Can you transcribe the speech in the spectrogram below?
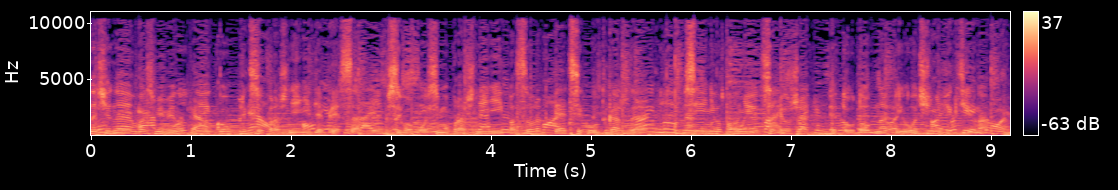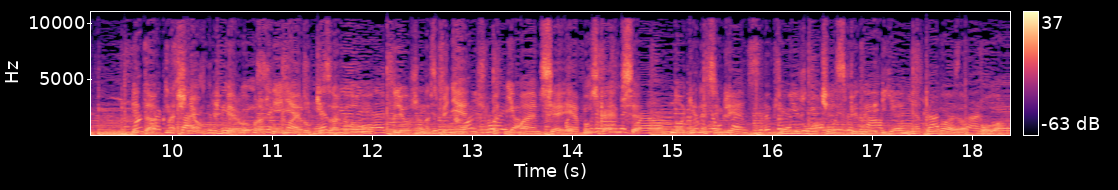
Начинаем 8-минутный комплекс упражнений для пресса. Всего 8 упражнений по 45 секунд каждое. Все они выполняются лежа. Это удобно и очень эффективно. Итак, начнем. Первое упражнение – руки за голову, лежа на спине, поднимаемся и опускаемся. Ноги на земле. Нижнюю часть спины я не отрываю от пола.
